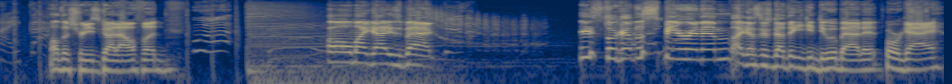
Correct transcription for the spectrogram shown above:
my god. All the trees got alpha. Oh my god, he's back. He's still got the spear in him. I guess there's nothing he can do about it. Poor guy.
